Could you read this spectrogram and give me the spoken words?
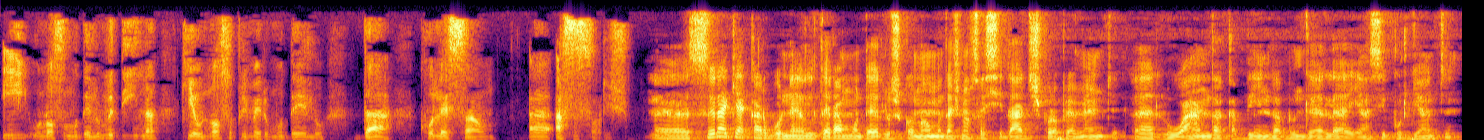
e o nosso modelo Medina, que é o nosso primeiro modelo da coleção uh, acessórios. Uh, será que a Carbonel terá modelos com o nome das nossas cidades propriamente? Uh, Luanda, Cabinda, Benguela e assim por diante?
